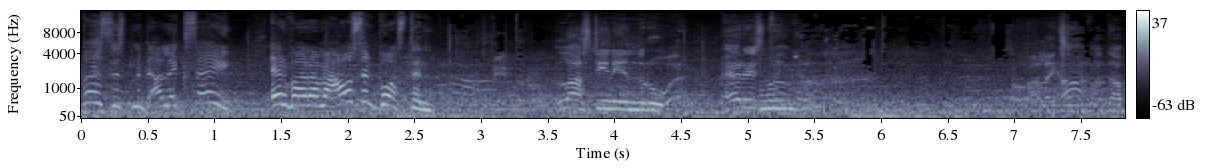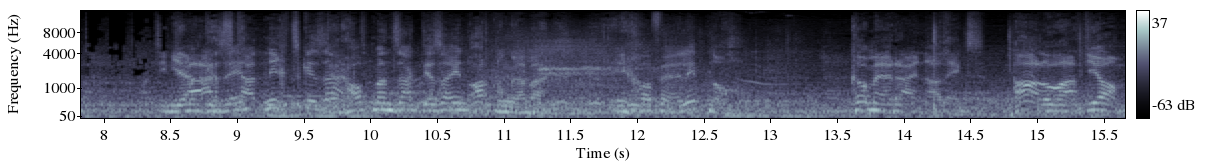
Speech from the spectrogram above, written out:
Was ist mit Alexei? Er war am Außenposten. Lasst ihn in Ruhe. Er ist... Alex, verdammt. Hat ihn jemand gesehen? hat nichts gesagt. Der Hauptmann sagt, er sei in Ordnung, aber ich hoffe, er lebt noch. Komm herein, Alex. Hallo, Artyom.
